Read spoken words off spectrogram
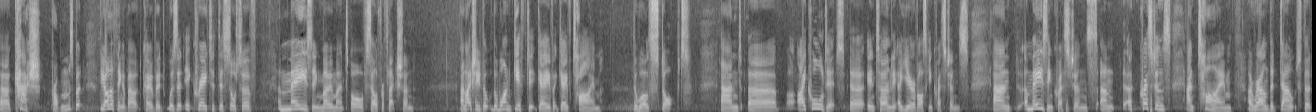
uh, cash problems. But the other thing about COVID was that it created this sort of amazing moment of self-reflection. And actually, the, the one gift it gave, it gave time. The world stopped. And uh, I called it uh, internally a year of asking questions. And amazing questions, and uh, questions and time around the doubt that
